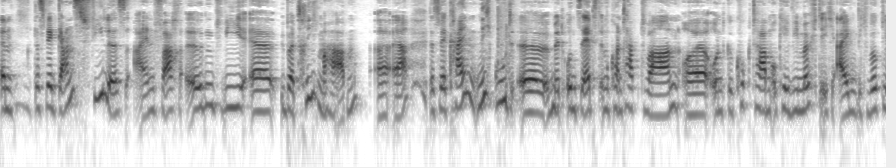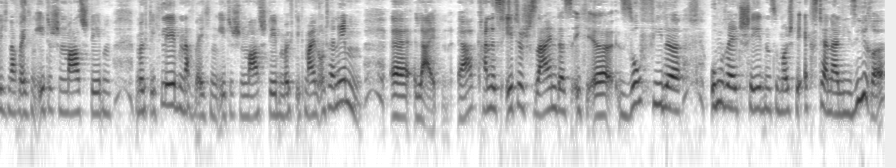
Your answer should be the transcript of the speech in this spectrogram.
ähm, dass wir ganz vieles einfach irgendwie übertrieben haben dass wir kein nicht gut mit uns selbst im Kontakt waren und geguckt haben, okay, wie möchte ich eigentlich wirklich, nach welchen ethischen Maßstäben möchte ich leben, nach welchen ethischen Maßstäben möchte ich mein Unternehmen äh, leiten. Ja, kann es ethisch sein, dass ich äh, so viele Umweltschäden zum Beispiel externalisiere,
